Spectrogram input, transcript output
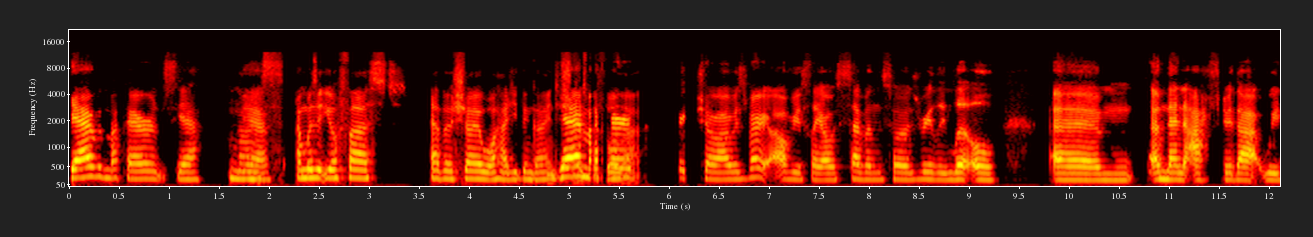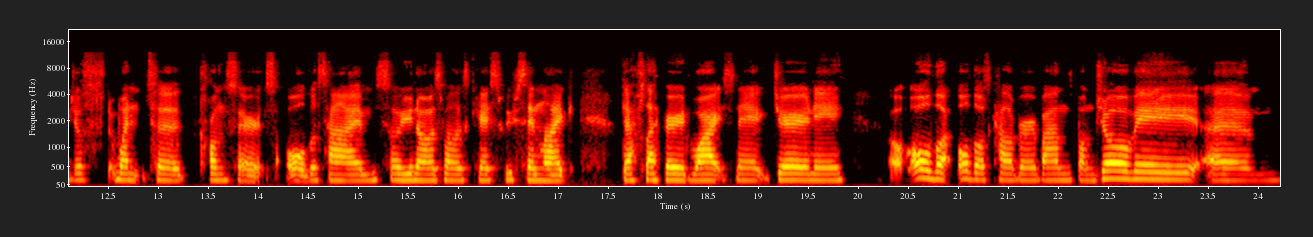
Yeah, with my parents, yeah. Nice. Yeah. And was it your first ever show or had you been going to yeah, shows before that? Show. I was very obviously I was seven, so I was really little. Um, and then after that, we just went to concerts all the time. So, you know, as well as Kiss, we've seen like Def Leppard, Whitesnake, Journey, all the all those caliber bands, Bon Jovi, um,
